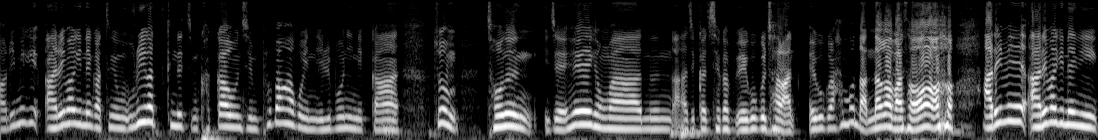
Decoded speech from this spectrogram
아리마기, 아리마기네 같은 경우, 우리가 근데 지금 가까운 지금 표방하고 있는 일본이니까, 좀, 저는 이제 해외 경마는 아직까지 제가 외국을 잘 안, 외국을 한 번도 안 나가봐서, 아리메, 아리마기네이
